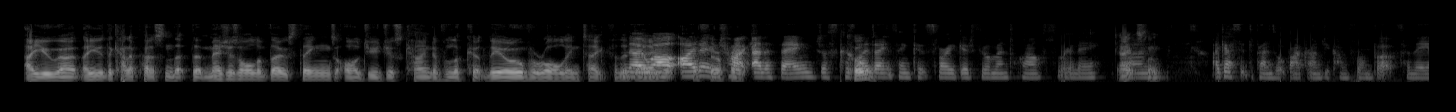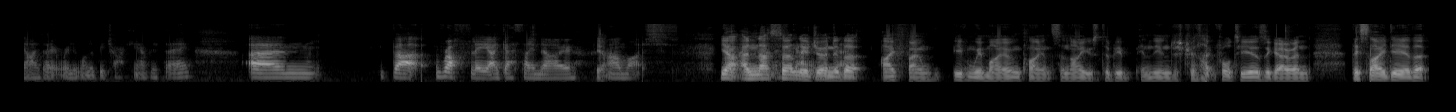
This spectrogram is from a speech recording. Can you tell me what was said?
are you uh, are you the kind of person that, that measures all of those things, or do you just kind of look at the overall intake for the no, day? No, well, I don't track approach? anything just because Cool. I don't think it's very good for your mental health, really. Um, Excellent. I guess it depends what background you come from, but for me, I don't really want to be tracking everything. Um, but roughly, I guess I know Yeah. how much. Yeah, and that's certainly a journey that I found even with my own clients, and I used to be in the industry like forty years ago, and this idea that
